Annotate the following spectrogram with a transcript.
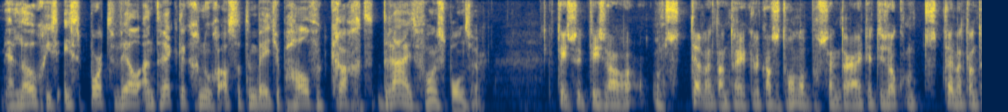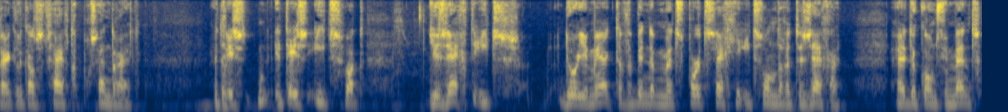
ja, logisch... is sport wel aantrekkelijk genoeg als het een beetje op halve kracht draait voor een sponsor? Het is, het is al ontstellend aantrekkelijk als het 100% draait. Het is ook ontstellend aantrekkelijk als het 50% draait. Het, is, het is iets wat. Je zegt iets. Door je merk te verbinden met sport zeg je iets zonder het te zeggen. De consument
